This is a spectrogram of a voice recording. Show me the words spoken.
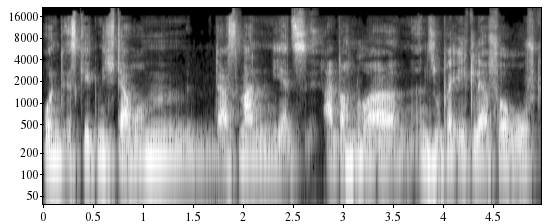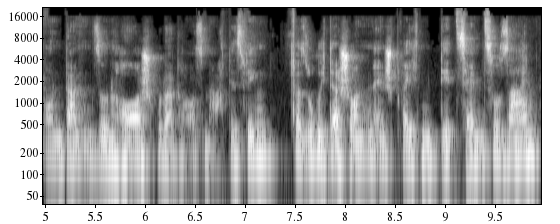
Und es geht nicht darum, dass man jetzt einfach nur einen super Ekel hervorruft und dann so ein Horrorschruder draus macht. Deswegen versuche ich da schon entsprechend dezent zu sein.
